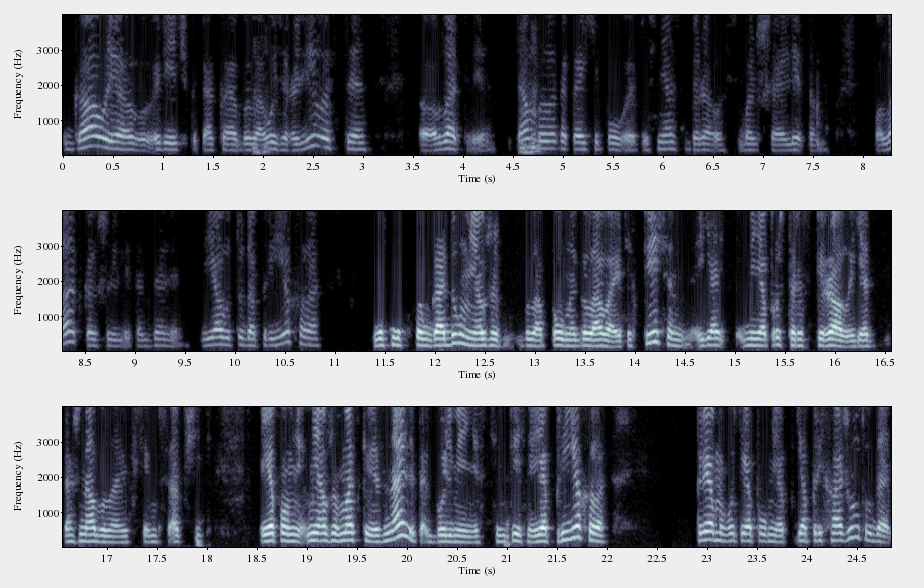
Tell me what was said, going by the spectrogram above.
Гауя, речка такая была, озеро Лилосте э, в Латвии. Там Мгм. была такая хиповая тусня, собиралась большая летом, в палатках жили и так далее. Я вот туда приехала, 86 году у меня уже была полная голова этих песен, я, меня просто распирало, я должна была их всем сообщить. Я помню, меня уже в Москве знали так более-менее с этими песнями. Я приехала, прямо вот я помню, я, прихожу туда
